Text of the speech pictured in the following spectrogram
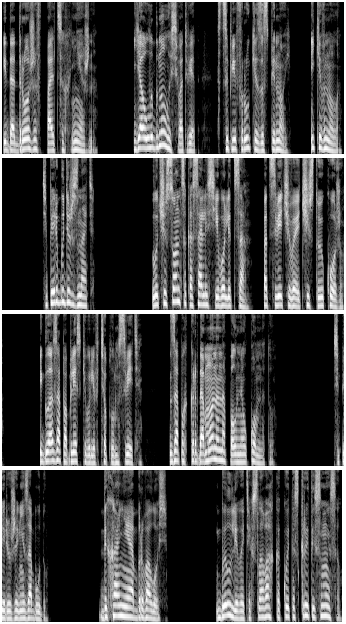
и до дрожи в пальцах нежно. Я улыбнулась в ответ, сцепив руки за спиной, и кивнула. Теперь будешь знать». Лучи солнца касались его лица, подсвечивая чистую кожу, и глаза поблескивали в теплом свете. Запах кардамона наполнил комнату. Теперь уже не забуду. Дыхание оборвалось. Был ли в этих словах какой-то скрытый смысл?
